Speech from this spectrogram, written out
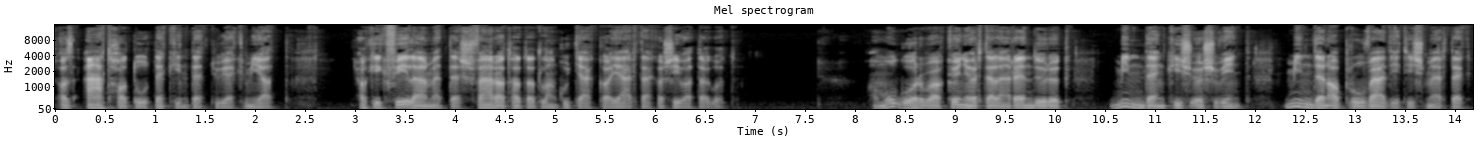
az átható tekintetűek miatt, akik félelmetes, fáradhatatlan kutyákkal járták a sivatagot. A mogorva, könyörtelen rendőrök minden kis ösvényt, minden apró vádit ismertek,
